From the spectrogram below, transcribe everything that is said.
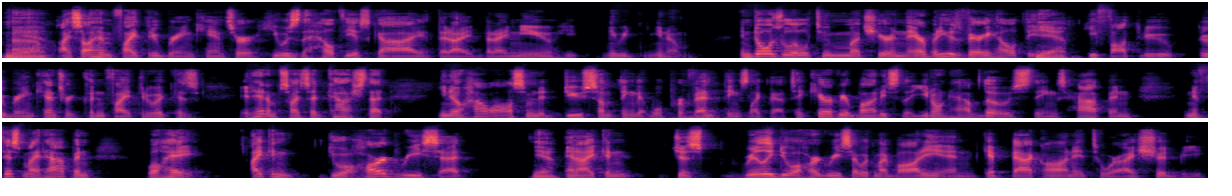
Yeah. Um, I saw him fight through brain cancer. He was the healthiest guy that I that I knew. He maybe you know indulged a little too much here and there, but he was very healthy. Yeah. He fought through through brain cancer. He couldn't fight through it because it hit him. So I said, "Gosh, that you know how awesome to do something that will prevent things like that. Take care of your body so that you don't have those things happen. And if this might happen, well, hey, I can do a hard reset. Yeah. and I can just really do a hard reset with my body and get back on it to where I should be.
